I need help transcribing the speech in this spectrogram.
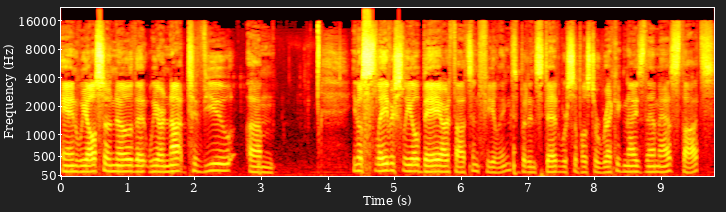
and we also know that we are not to view um, you know, slavishly obey our thoughts and feelings, but instead we're supposed to recognize them as thoughts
